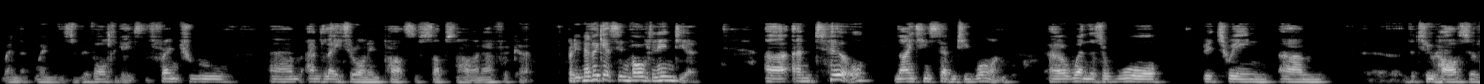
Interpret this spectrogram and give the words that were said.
when the, when there's a revolt against the French rule um, and later on in parts of sub-Saharan Africa. But it never gets involved in India uh, until 1971 uh, when there's a war between um, uh, the two halves of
